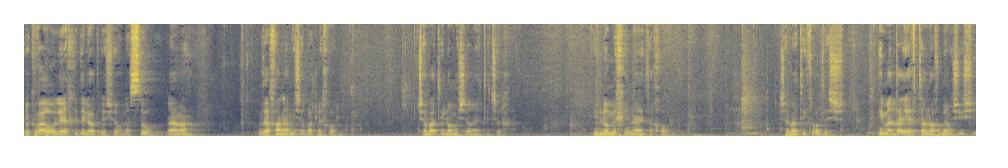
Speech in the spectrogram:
וכבר הולך כדי להיות ראשון. אסור. למה? זה הכנה משבת לחול. שבת היא לא משרתת שלך. היא לא מכינה את החול. שבת היא קודש. אם אתה עייף, תנוח ביום שישי.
